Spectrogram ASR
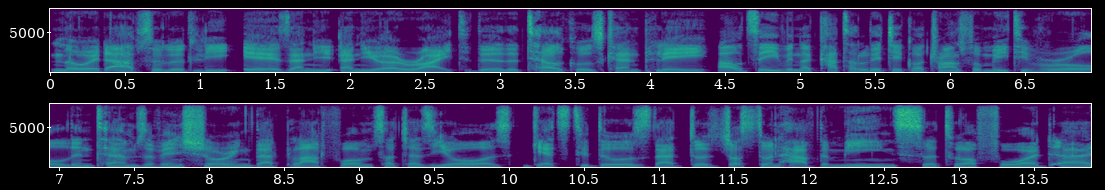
No, it absolutely is, and you and you are right. The the telcos can play, I would say, even a catalytic or transformative role in terms of ensuring that platforms such as yours gets to those that do, just don't have the means uh, to afford uh,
